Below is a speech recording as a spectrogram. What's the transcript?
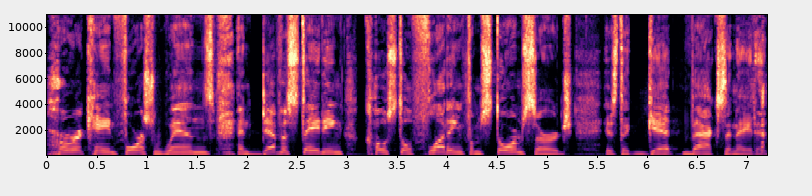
hurricane force winds and devastating coastal flooding from storm surge is to get vaccinated.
